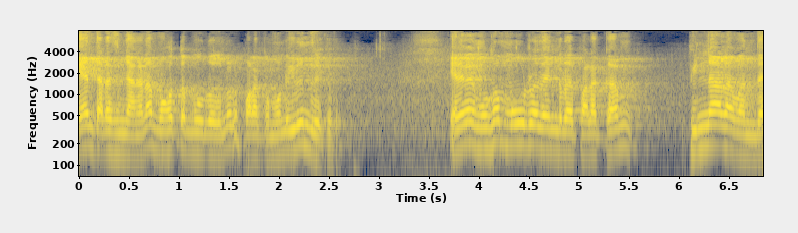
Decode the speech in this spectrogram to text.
ஏன் தடை செஞ்சாங்கன்னா முகத்தை மூடுறதுன்னு ஒரு பழக்கம் ஒன்று இருந்திருக்குது. எனவே முகம் மூடுறதுங்கிற பழக்கம் பின்னால் வந்த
